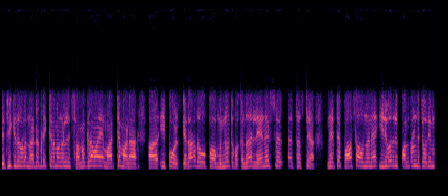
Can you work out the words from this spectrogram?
ലഭിക്കുന്നതിനുള്ള നടപടിക്രമങ്ങളിൽ സമഗ്രമായ മാറ്റമാണ് ഇപ്പോൾ ഗതാഗത വകുപ്പ് മുന്നോട്ട് വെക്കുന്നത്. ലേണേഴ്സ് ടെസ്റ്റ് നേരത്തെ പാസ്സാവുന്നതിന് ഇരുപതിൽ പന്ത്രണ്ട് ചോദ്യം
